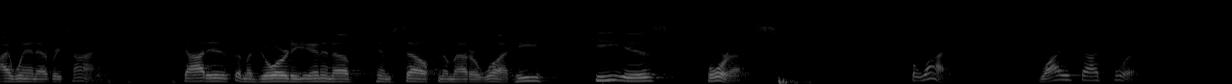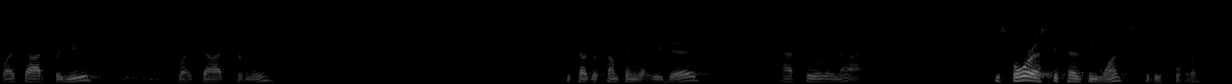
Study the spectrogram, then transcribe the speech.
I win every time. God is a majority in and of himself no matter what. He, he is for us. But why? Why is God for us? Why is God for you? Why is God for me? Because of something that we did? Absolutely not. He's for us because He wants to be for us.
